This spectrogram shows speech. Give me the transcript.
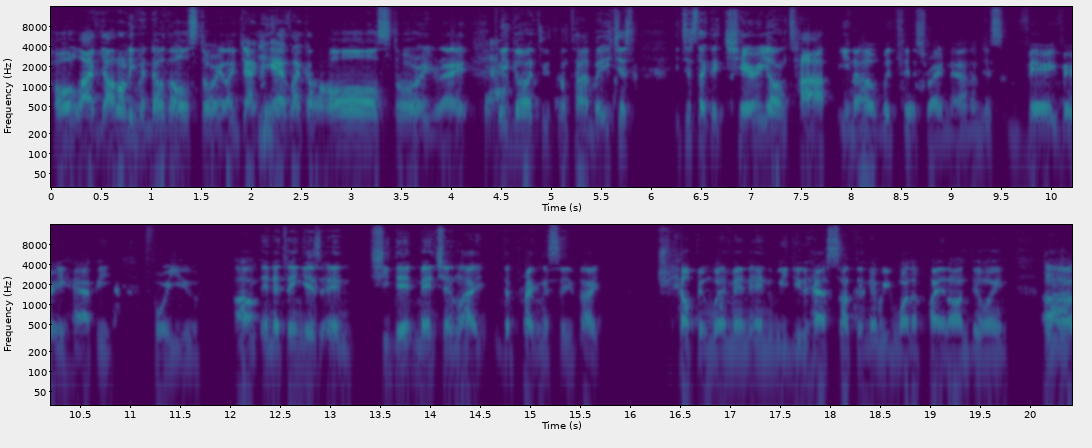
whole life. Y'all don't even know the whole story. Like Jackie has like a whole story, right? Yeah. We go into sometime, but it's just it's just like the cherry on top, you know, with this right now. And I'm just very very happy for you. Um, and the thing is, and she did mention like the pregnancy, like helping women, and we do have something that we want to plan on doing. Yeah. Uh,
